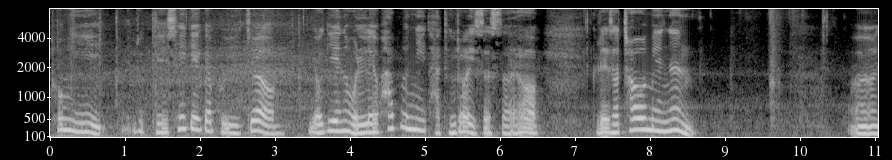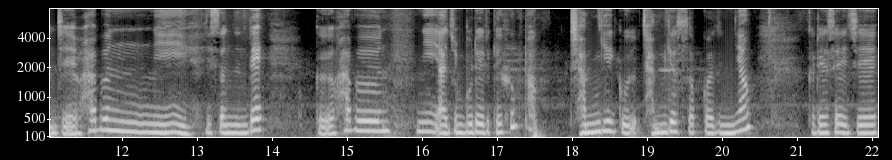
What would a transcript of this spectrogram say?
통이 이렇게 세 개가 보이죠? 여기에는 원래 화분이 다 들어 있었어요. 그래서 처음에는 어 이제 화분이 있었는데 그 화분이 아주 물에 이렇게 흠뻑 잠기고 잠겼었거든요. 그래서 이제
